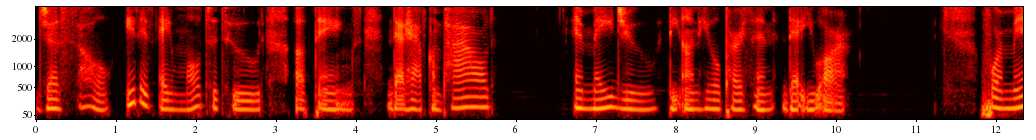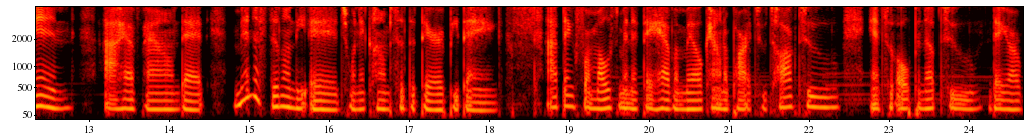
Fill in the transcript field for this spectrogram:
just so. It is a multitude of things that have compiled and made you the unhealed person that you are. For men, I have found that men are still on the edge when it comes to the therapy thing. I think for most men, if they have a male counterpart to talk to and to open up to, they are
